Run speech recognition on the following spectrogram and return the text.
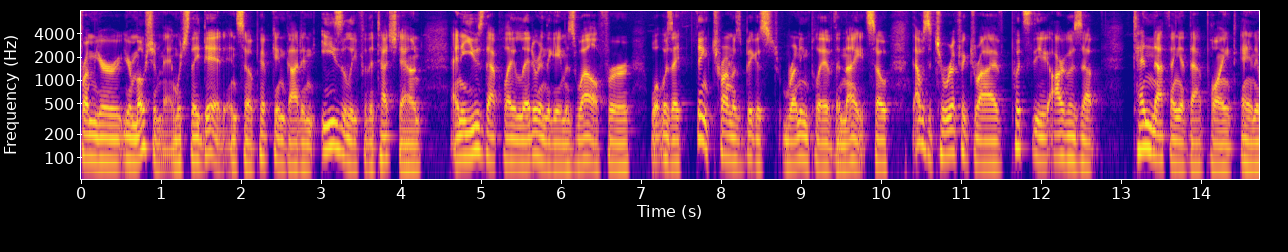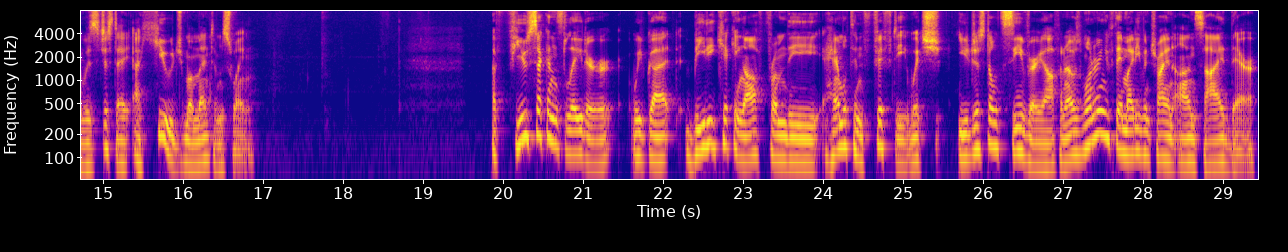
from your your motion man, which they did. And so Pipkin got in easily for the touchdown, and he used that play later in the game as well for what was I think Toronto's biggest running play of the night. So that was a terrific drive, puts the Argos up 10 nothing at that point, and it was just a, a huge momentum swing. A few seconds later, we've got Bede kicking off from the Hamilton 50, which you just don't see very often. I was wondering if they might even try an onside there.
